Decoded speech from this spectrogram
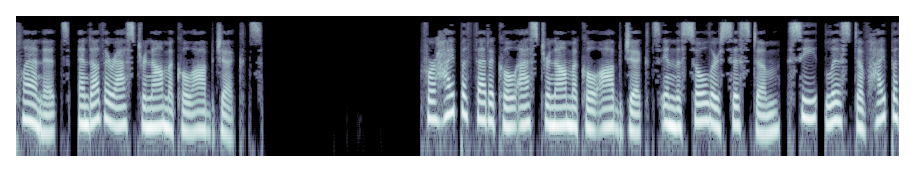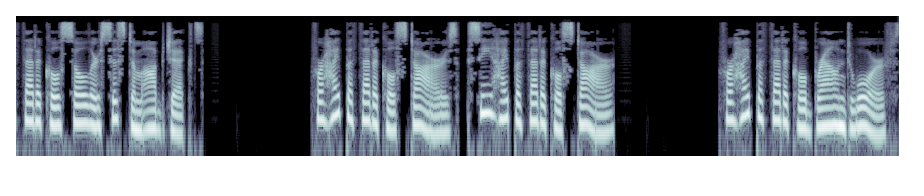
planets, and other astronomical objects. For hypothetical astronomical objects in the Solar System, see, List of hypothetical Solar System objects for hypothetical stars, see hypothetical star. For hypothetical brown dwarfs,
